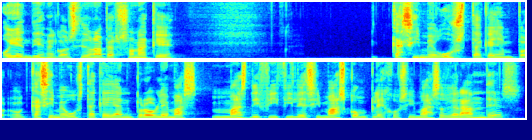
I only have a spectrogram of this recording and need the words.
hoy en día me considero una persona que casi me gusta que hayan casi me gusta que hayan problemas más difíciles y más complejos y más grandes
